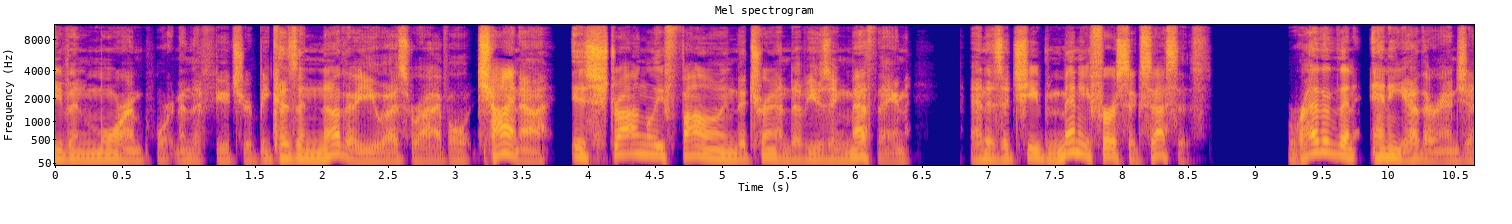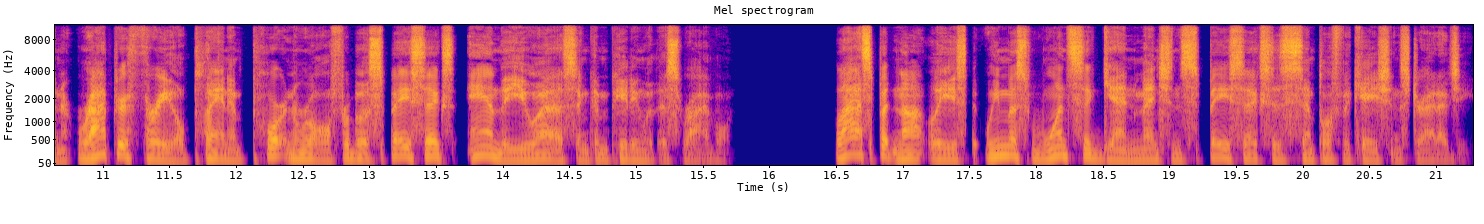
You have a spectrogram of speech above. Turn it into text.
even more important in the future because another U.S. rival, China, is strongly following the trend of using methane and has achieved many first successes. Rather than any other engine, Raptor 3 will play an important role for both SpaceX and the U.S. in competing with this rival. Last but not least, we must once again mention SpaceX's simplification strategy.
